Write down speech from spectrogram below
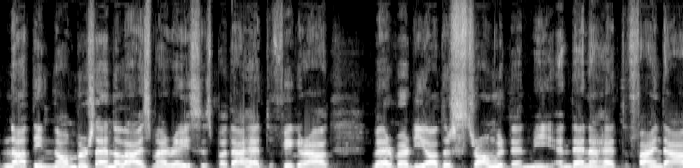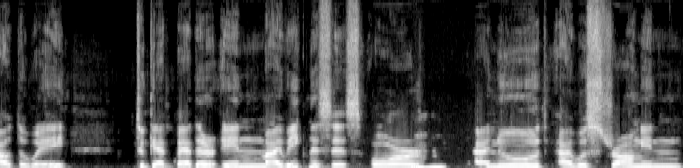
not in numbers analyze my races, but I had to figure out where were the others stronger than me, and then I had to find out a way to get better in my weaknesses or. Mm-hmm. I knew I was strong in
